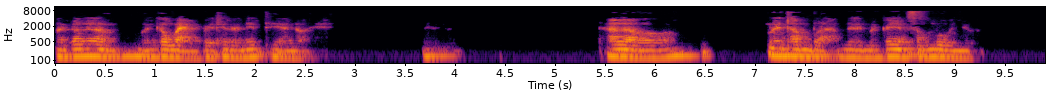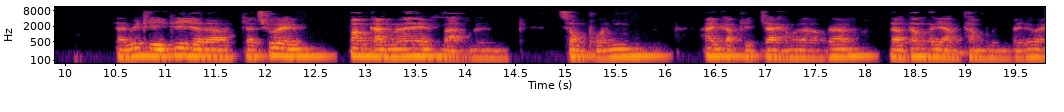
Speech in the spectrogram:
มันก็เริ่มเหมือนกับแหว่งไปทีละนิดทีละหน่อย ถ้าเราไม่ทำบาปเลย มันก็ยังสมบูรณ์อยู่ แต่วิธีที่จะเราจะช่วยป้องกันไม่ให้บาปมันส่งผลให้กับจิตใจของเราก็ เราต้องพยายามทำบุญไปด้วย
